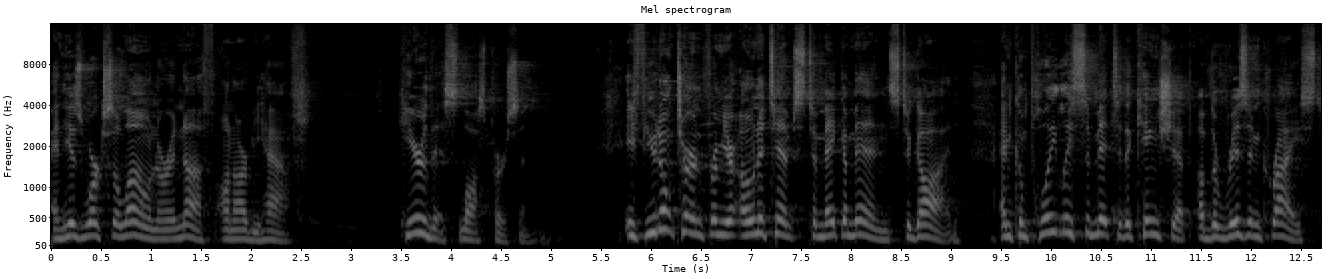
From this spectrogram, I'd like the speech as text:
and his works alone are enough on our behalf. Hear this, lost person. If you don't turn from your own attempts to make amends to God and completely submit to the kingship of the risen Christ,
